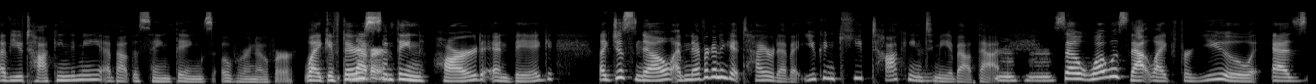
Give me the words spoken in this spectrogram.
of you talking to me about the same things over and over. Like if there's never. something hard and big, like just know I'm never going to get tired of it. You can keep talking to mm-hmm. me about that. Mm-hmm. So what was that like for you as,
